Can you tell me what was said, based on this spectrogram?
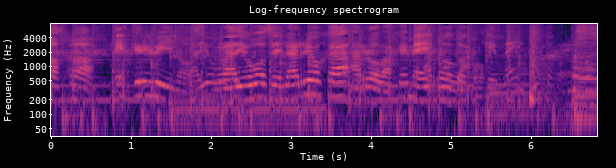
Escribinos. Radio Voces La Rioja, arroba gmail.com. Gmail.com.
